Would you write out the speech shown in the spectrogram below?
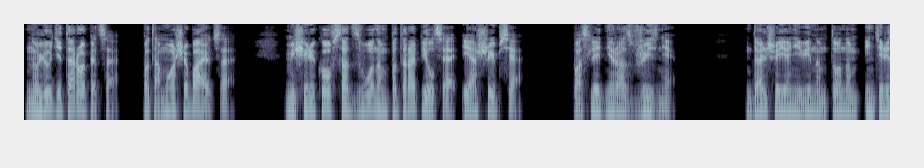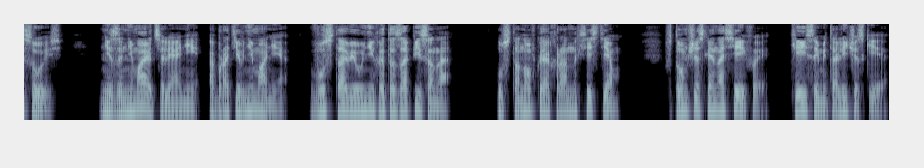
Но люди торопятся, потому ошибаются. Мещеряков с отзвоном поторопился и ошибся. Последний раз в жизни. Дальше я невинным тоном интересуюсь. Не занимаются ли они, обрати внимание, в уставе у них это записано, установкой охранных систем, в том числе на сейфы, кейсы металлические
